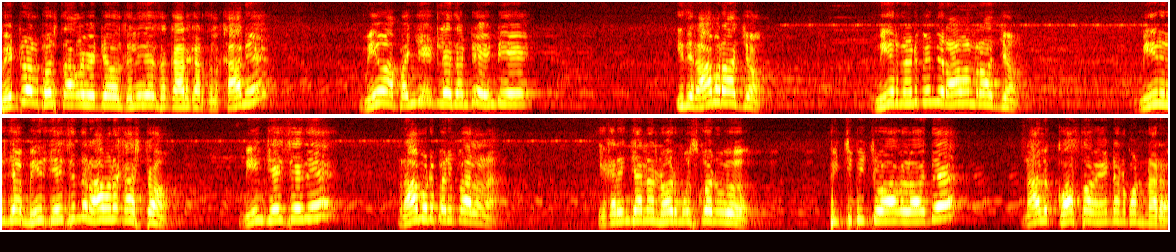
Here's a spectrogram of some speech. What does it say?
పెట్రోల్ బస్ తగలబెట్టేవాళ్ళు తెలుగుదేశం కార్యకర్తలు. కానీ మేము ఆ పని చేయట్లేదంటే ఏంటి? ఇది రామరాజ్యం. మీరు నడిపింది రావణ రాజ్యం. మీరు మీరు చేసింది రావణ కష్టం. మేము చేసేది రాముడి పరిపాలన. ఇక నుంచైనా నోరు మూసుకో నువ్వు. పిచ్చి పిచ్చి వాగులు అయితే నాలుగు కోస్తాం ఏంటనుకుంటున్నారు?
